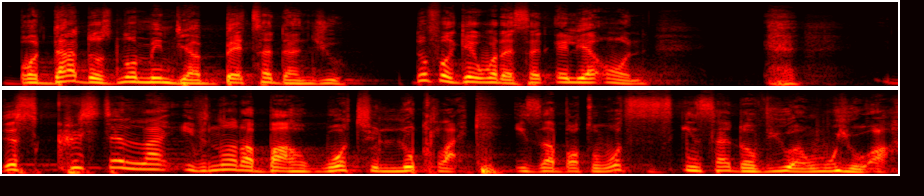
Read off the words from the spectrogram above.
but that does not mean they are better than you. Don't forget what I said earlier on. this Christian life is not about what you look like, it's about what's inside of you and who you are.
